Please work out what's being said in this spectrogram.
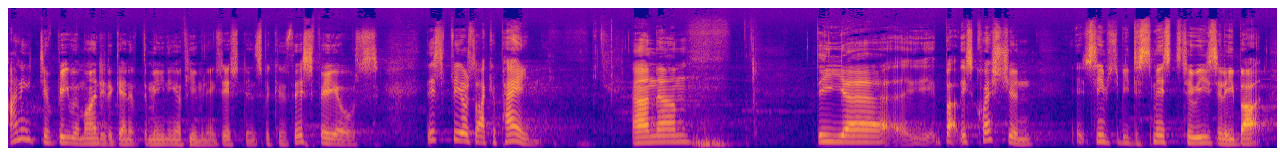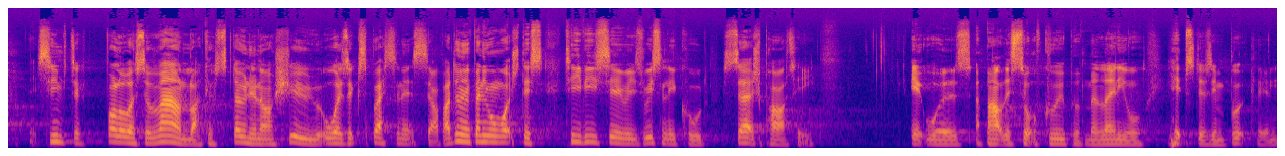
I need to be reminded again of the meaning of human existence because this feels, this feels like a pain. And um, the, uh, but this question, it seems to be dismissed too easily, but it seems to follow us around like a stone in our shoe, always expressing itself. I don't know if anyone watched this TV series recently called Search Party. It was about this sort of group of millennial hipsters in Brooklyn.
